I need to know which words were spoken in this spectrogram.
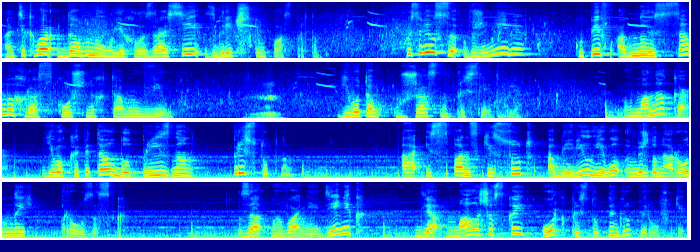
Антиквар давно уехал из России с греческим паспортом. Поселился в Женеве, купив одну из самых роскошных там вилл. Его там ужасно преследовали. В Монако его капитал был признан преступным – а испанский суд объявил его в международный розыск за отмывание денег для Малышевской оргпреступной группировки.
